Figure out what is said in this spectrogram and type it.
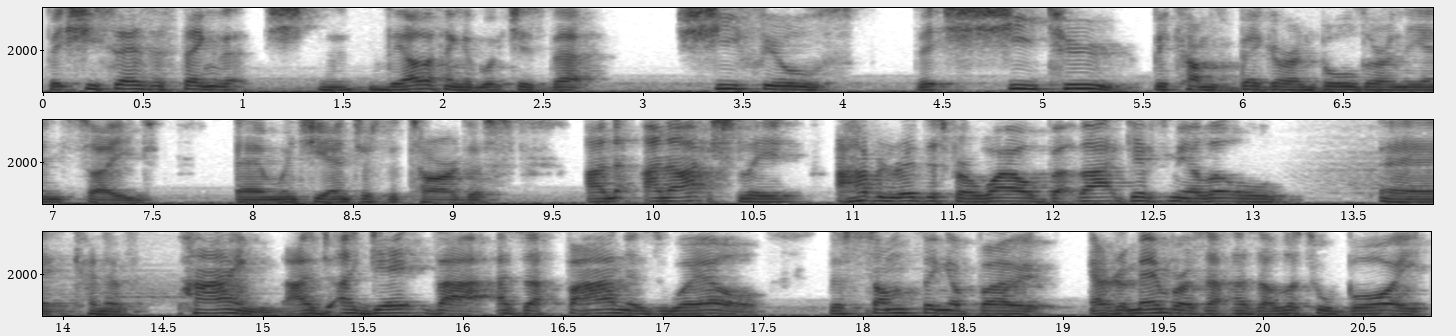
But she says this thing that sh the other thing of which is that she feels that she too becomes bigger and bolder on the inside um, when she enters the TARDIS. And and actually I haven't read this for a while but that gives me a little uh, kind of pang. I, I get that as a fan as well. There's something about I remember as a, as a little boy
